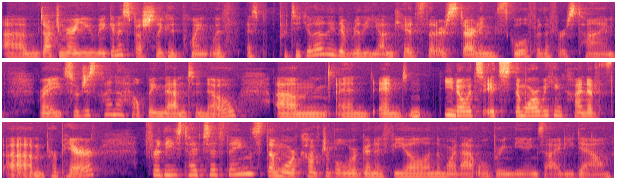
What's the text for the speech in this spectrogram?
um, Dr. Mary, you make an especially good point with particularly the really young kids that are starting school for the first time, right? So just kind of helping them to know, um, and and you know, it's it's the more we can kind of um, prepare for these types of things, the more comfortable we're going to feel, and the more that will bring the anxiety down.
